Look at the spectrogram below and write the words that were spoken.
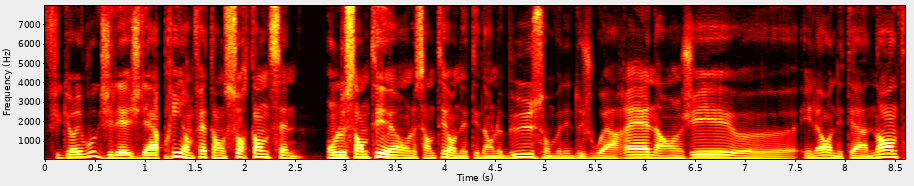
figurez-vous que je l'ai appris en fait en sortant de scène. On le sentait, hein, on le sentait, on était dans le bus, on venait de jouer à Rennes, à Angers, euh, et là on était à Nantes,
